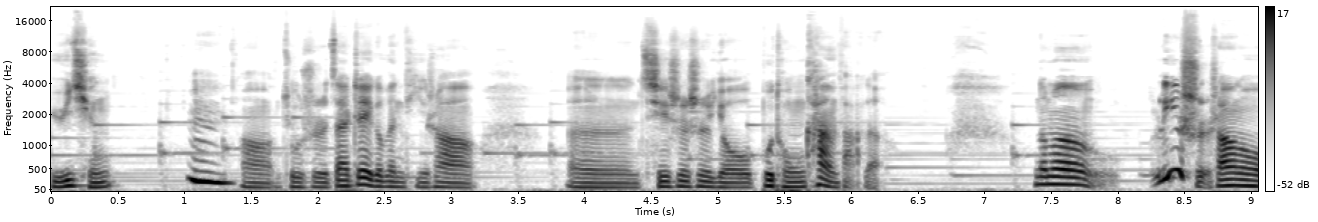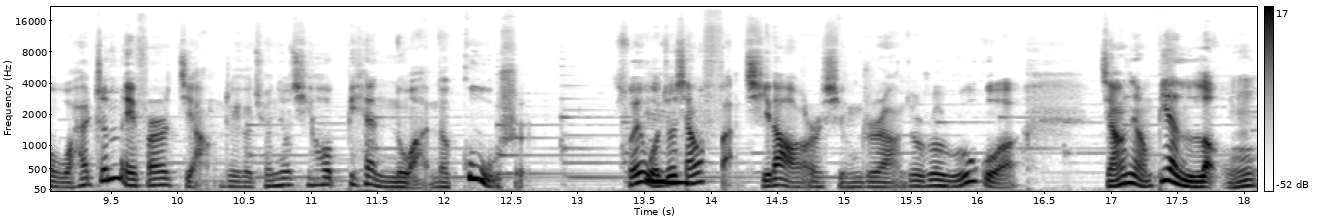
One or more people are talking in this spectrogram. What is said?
舆情嗯啊，就是在这个问题上，嗯、其实是有不同看法的。那么历史上呢，我还真没法讲这个全球气候变暖的故事，所以我就嗯想反其道而行之啊，就是说如果讲讲变冷，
